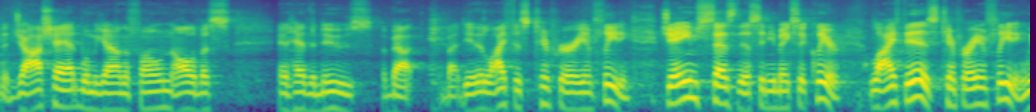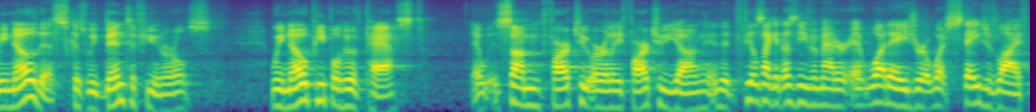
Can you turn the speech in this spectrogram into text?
that Josh had when we got on the phone, all of us, and had the news about, about the life is temporary and fleeting. James says this and he makes it clear. Life is temporary and fleeting. We know this because we've been to funerals. We know people who have passed, some far too early, far too young, and it feels like it doesn't even matter at what age or at what stage of life.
